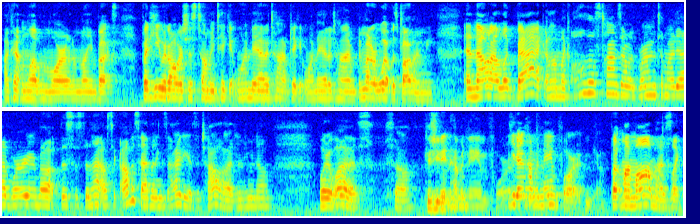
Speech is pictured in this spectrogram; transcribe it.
I couldn't love him more than a million bucks. But he would always just tell me, take it one day at a time, take it one day at a time, no matter what was bothering me. And now when I look back, and I'm like, all those times I was running to my dad worrying about this, this, and that, I was like, I was having anxiety as a child. I didn't even know what it was. So Because you didn't have a mm-hmm. name for it. you didn't have a name for it. Yeah. But my mom has like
